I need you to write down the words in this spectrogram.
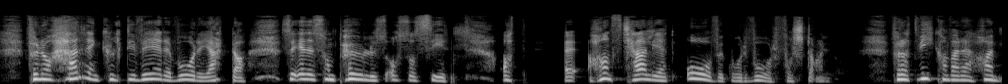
For når Herren kultiverer våre hjerter, så er det som Paulus også sier, at eh, hans kjærlighet overgår vår forstand. For at vi kan være, ha en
